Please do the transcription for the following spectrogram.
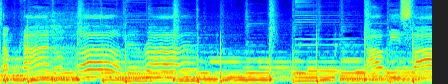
Some kind of love and ride. I'll be sliding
